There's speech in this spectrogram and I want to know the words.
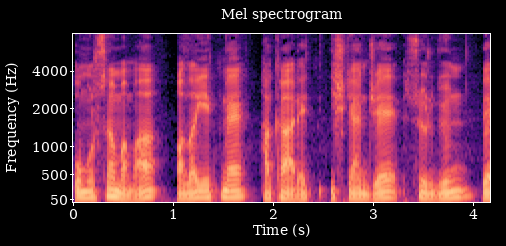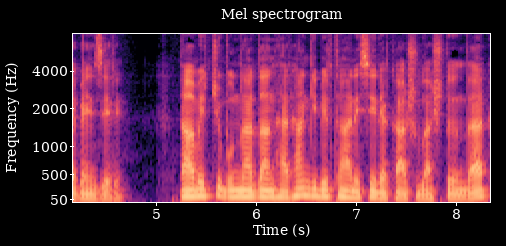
Umursamama, alay etme, hakaret, işkence, sürgün ve benzeri. Davetçi bunlardan herhangi bir tanesiyle karşılaştığında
